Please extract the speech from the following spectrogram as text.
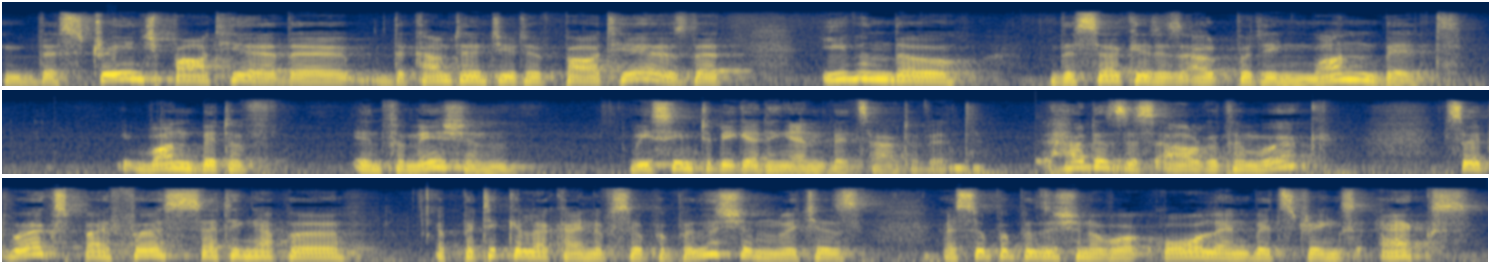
the strange part here, the, the counterintuitive part here is that even though the circuit is outputting one bit, one bit of information, we seem to be getting n bits out of it. How does this algorithm work? So it works by first setting up a, a particular kind of superposition, which is a superposition over all n bit strings x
